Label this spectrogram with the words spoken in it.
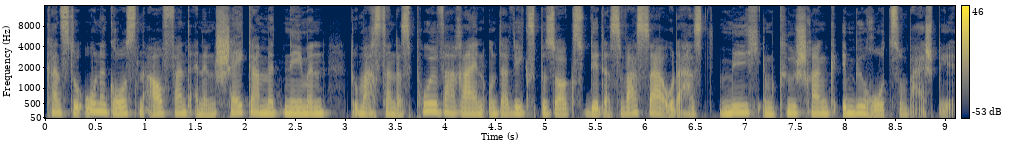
kannst du ohne großen Aufwand einen Shaker mitnehmen. Du machst dann das Pulver rein, unterwegs besorgst du dir das Wasser oder hast Milch im Kühlschrank im Büro zum Beispiel.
